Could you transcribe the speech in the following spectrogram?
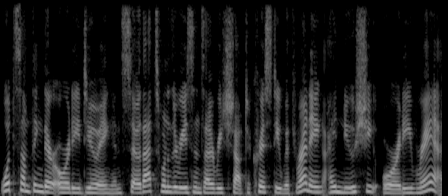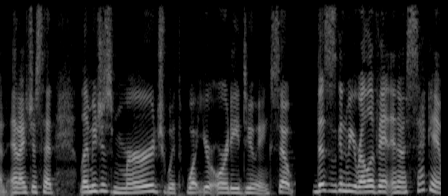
what's something they're already doing? And so that's one of the reasons I reached out to Christy with running. I knew she already ran. And I just said, let me just merge with what you're already doing. So this is going to be relevant in a second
